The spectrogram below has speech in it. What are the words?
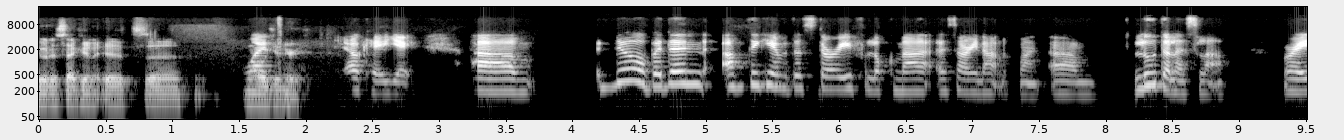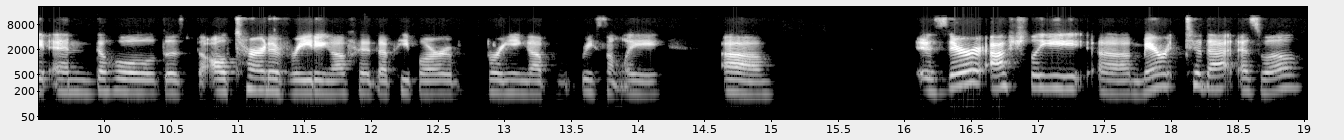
Give it a second. It's uh, What? okay, yay. Um, no, but then I'm thinking of the story for Luqman. Uh, sorry, not Luqman. Um, Lut alayhi salam, right? And the whole the, the alternative reading of it that people are bringing up recently. Um, is there actually uh, merit to that as well?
